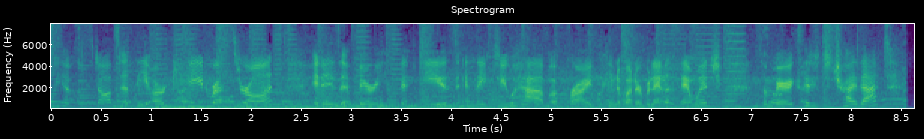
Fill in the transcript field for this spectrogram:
We have stopped at the arcade restaurant. It is very 50s and they do have a fried peanut butter banana sandwich. So I'm very excited to try that.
